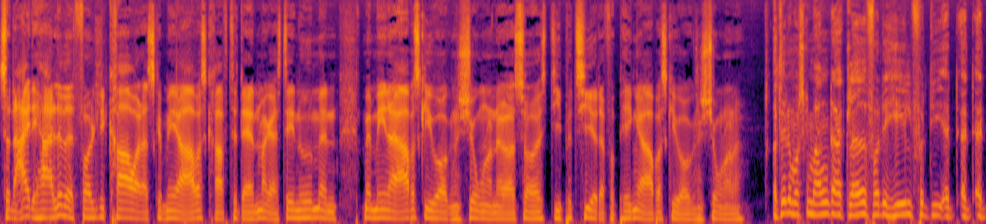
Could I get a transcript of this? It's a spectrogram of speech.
Så nej, det har aldrig været et folkeligt krav, at der skal mere arbejdskraft til Danmark. Altså, det er noget, man, man mener af arbejdsgiverorganisationerne, og så også de partier, der får penge af arbejdsgiverorganisationerne. Og det er der måske mange, der er glade for det hele, fordi at, at, at,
